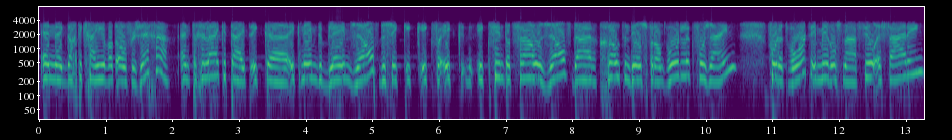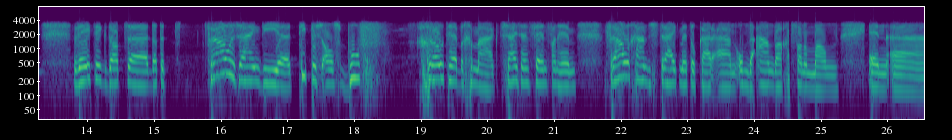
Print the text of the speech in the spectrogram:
En ik dacht, ik ga hier wat over zeggen. En tegelijkertijd, ik, uh, ik neem de blame zelf. Dus ik, ik, ik, ik, ik vind dat vrouwen zelf daar grotendeels verantwoordelijk voor zijn. Voor het woord. Inmiddels na veel ervaring weet ik dat, uh, dat het vrouwen zijn die uh, types als boef groot hebben gemaakt. Zij zijn fan van hem. Vrouwen gaan de strijd met elkaar aan om de aandacht van een man. En uh,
